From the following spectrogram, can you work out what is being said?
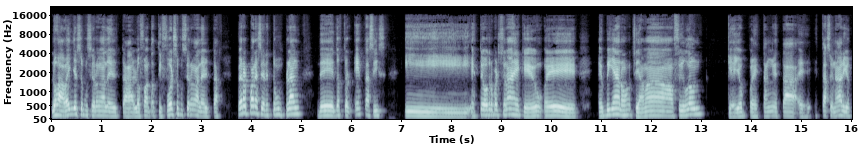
los Avengers se pusieron alerta, los Fantastic se pusieron alerta, pero al parecer esto es un plan de Doctor Éxtasis y este otro personaje que eh, es villano se llama Phil que ellos pues están esta, eh, estacionarios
